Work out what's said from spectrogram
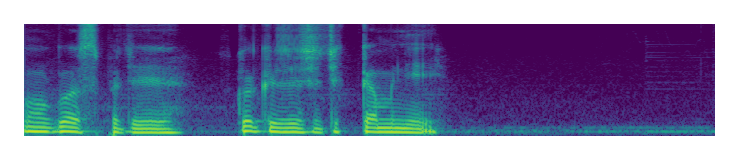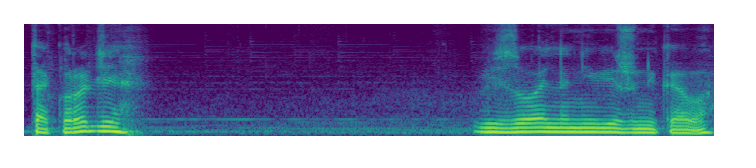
О, господи. Сколько здесь этих камней. Так, вроде... Визуально не вижу никого.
